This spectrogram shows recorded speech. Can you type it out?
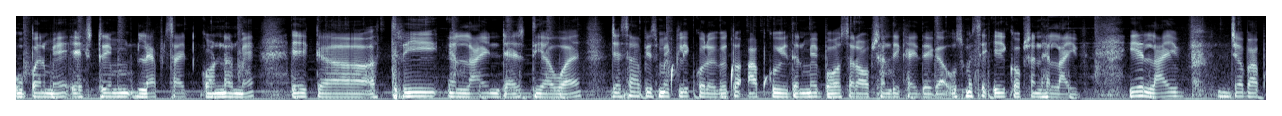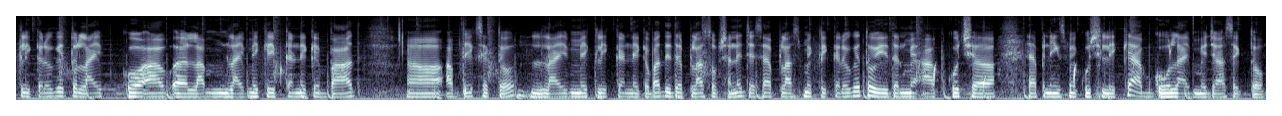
ऊपर में एक्सट्रीम लेफ़्ट साइड कॉर्नर में एक थ्री लाइन डैश दिया हुआ है। जैसे आप इसमें क्लिक करोगे तो आपको इधर में बहुत सारा ऑप्शन दिखाई देगा। उसमें से एक ऑप्शन है लाइव ये लाइव जब आप क्लिक करोगे तो लाइव को आप लाइव में क्लिक करने के बाद आप देख सकते हो लाइव में क्लिक करने के बाद इधर प्लस ऑप्शन है। जैसे आप प्लस में क्लिक करोगे तो इधर में आप कुछ हैपनिंग्स में कुछ लिख के आप गो लाइव में जा सकते हो।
